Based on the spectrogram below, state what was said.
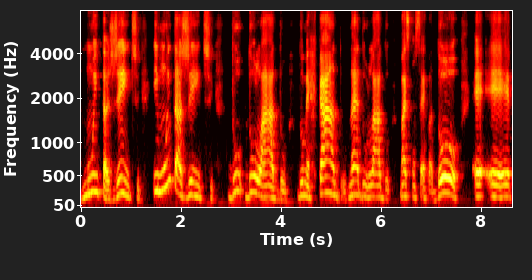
muita gente, e muita gente do, do lado do mercado, né, do lado mais conservador, é, é,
